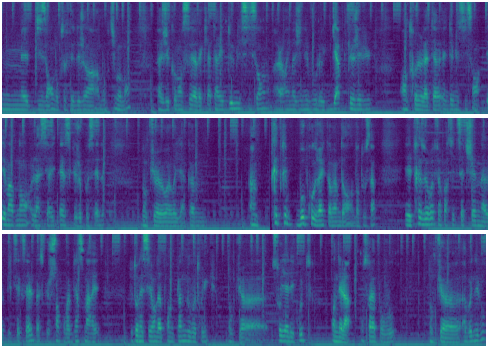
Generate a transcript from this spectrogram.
mes 10 ans, donc ça fait déjà un bon petit moment. Euh, j'ai commencé avec l'Atari 2600, alors imaginez-vous le gap que j'ai vu entre l'Atari 2600 et maintenant la série S que je possède. Donc euh, il y a comme un très très beau progrès quand même dans, tout ça. Et très heureux de faire partie de cette chaîne euh, PixXL parce que je sens qu'on va bien se marrer tout en essayant d'apprendre plein de nouveaux trucs. Donc euh, soyez à l'écoute, on est là, on sera là pour vous. Donc euh, abonnez-vous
